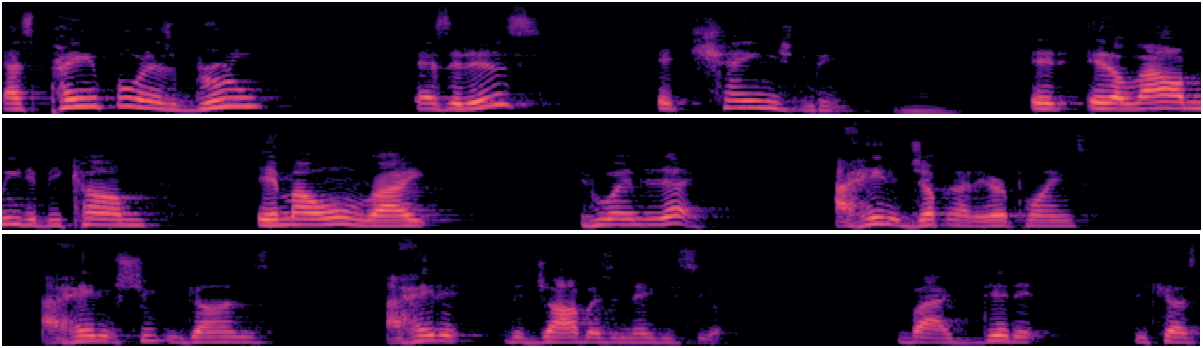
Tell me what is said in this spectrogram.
As painful and as brutal as it is, it changed me. Mm. It, it allowed me to become, in my own right, who I am today. I hated jumping out of airplanes. I hated shooting guns. I hated the job as a Navy SEAL. But I did it because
